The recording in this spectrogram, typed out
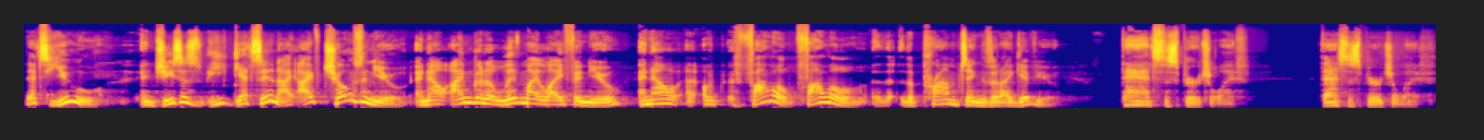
That's you. And Jesus, he gets in. I, have chosen you, and now I'm going to live my life in you. And now uh, oh, follow, follow the, the promptings that I give you. That's the spiritual life. That's the spiritual life.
